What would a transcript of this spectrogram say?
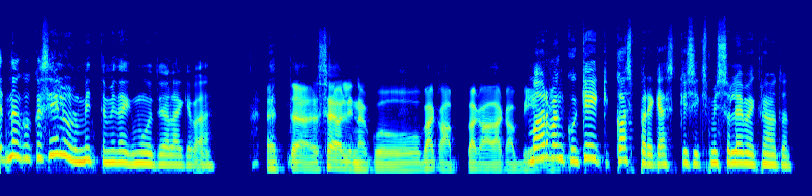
et nagu, kas elul mitte midagi muud ei olegi või? et äh, see oli nagu väga-väga-väga. ma arvan, kui keegi Kaspari käest küsiks, mis su lemmikraamat on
